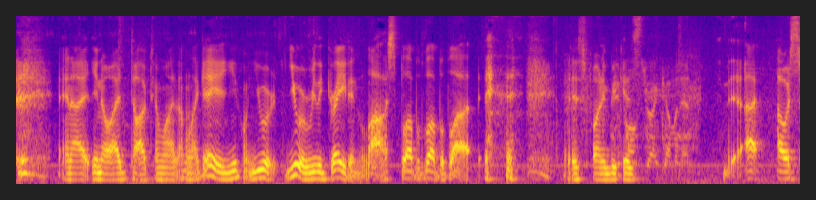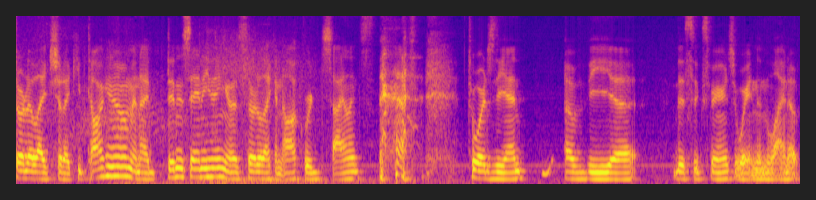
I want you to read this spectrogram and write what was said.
and I, you know, I talked to him. I'm like, hey, you know, you were you were really great in Lost. Blah blah blah blah blah. it's funny because I I was sort of like, should I keep talking to him? And I didn't say anything. It was sort of like an awkward silence towards the end of the. Uh, this experience of waiting in the lineup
